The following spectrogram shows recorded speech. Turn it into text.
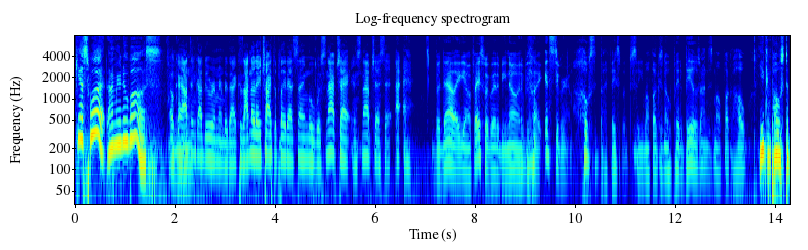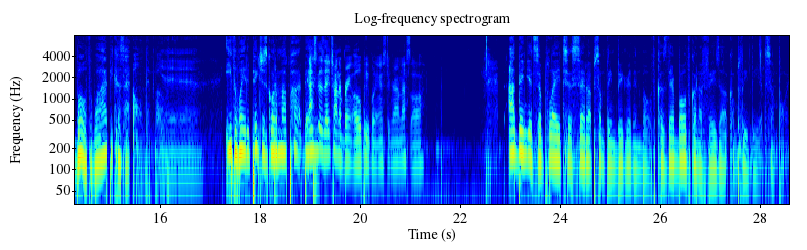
guess what? I'm your new boss. Okay, I think I do remember that because I know they tried to play that same move with Snapchat, and Snapchat said, uh-uh. But now, like you know, Facebook let it be known. It'd be like Instagram hosted by Facebook, so you motherfuckers know who pay the bills around this motherfucker hoe. You can post to both. Why? Because I own them both. Yeah. Either way, the pictures go to my pot, baby. That's because they're trying to bring old people to Instagram. That's all. I think it's a play to set up something bigger than both because they're both gonna phase out completely at some point.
